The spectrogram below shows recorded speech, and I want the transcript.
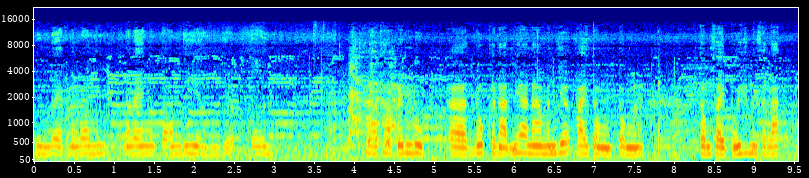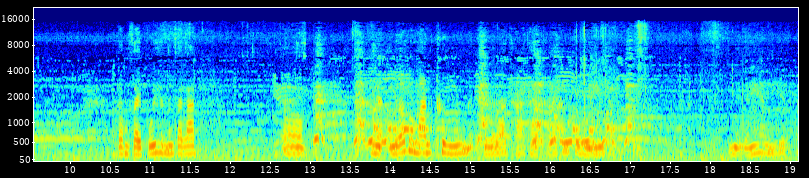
มุมแรกมันรอมันแมลงมันตอมดีขอะมันเยอะเกินถ้าถ้าเป็นลูกอ่อดกขนาดเนี้ยนะมันเยอะไปต้องต้องต้องใส่ปุ๋ยให้มันสลัด ต้องใส่ปุ๋ยให้มันสลัด เนี่ยเหลือประมาณครึ่งเนี่ยคือเวลาถ่ายถ่ายถ่ายที่จะเห็นเนี่ยอย่างเงี้ยมันเยอะไป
